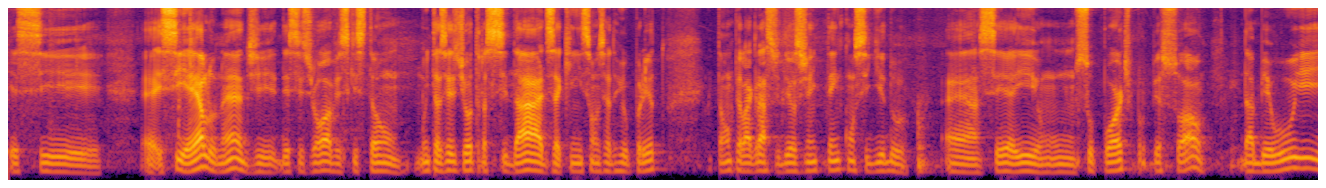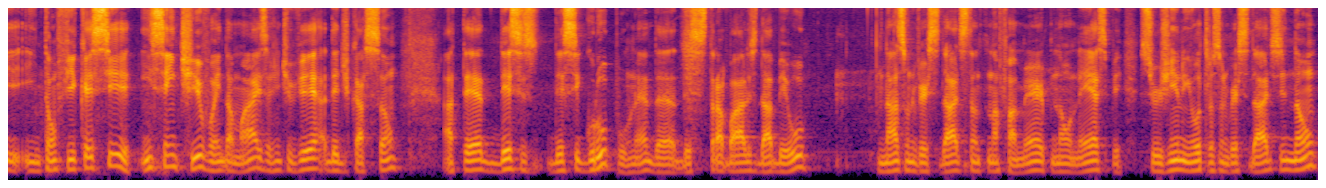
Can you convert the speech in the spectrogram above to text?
esse, é, esse elo né, de, desses jovens que estão muitas vezes de outras cidades aqui em São José do Rio Preto. Então, pela graça de Deus, a gente tem conseguido é, ser aí um suporte para o pessoal da BU e então fica esse incentivo ainda mais, a gente vê a dedicação até desses, desse grupo, né, da, desses trabalhos da ABU nas universidades, tanto na FAMERP, na Unesp, surgindo em outras universidades, e não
